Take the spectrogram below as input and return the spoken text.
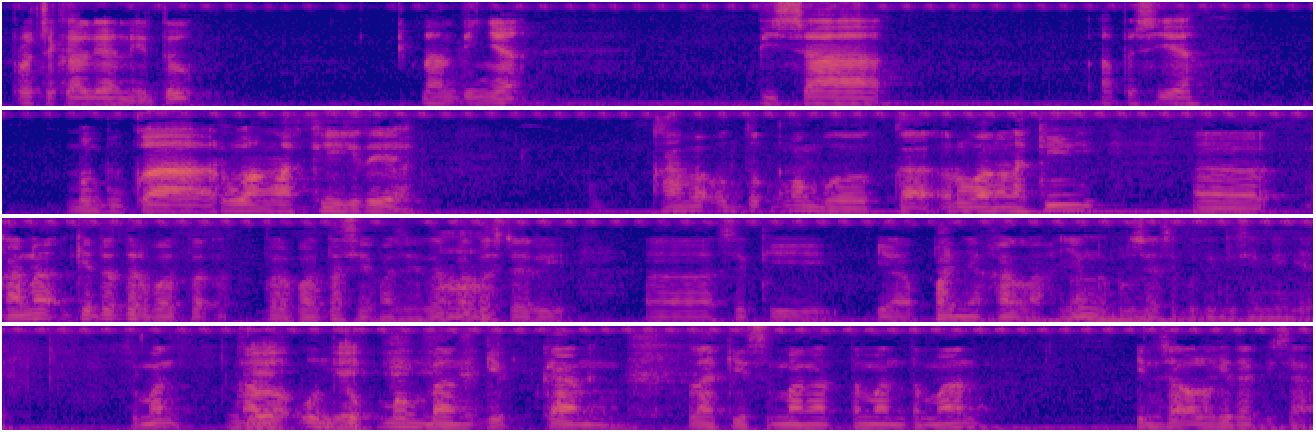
proyek kalian itu nantinya bisa apa sih ya membuka ruang lagi gitu ya? Kalau untuk membuka ruang lagi eh, karena kita terbatas terbatas ya mas ya. Terbatas dari eh, segi ya banyak hal lah yang perlu saya sebutin di sini ya. Cuman kalau Oke, untuk membangkitkan lagi semangat teman-teman insya Allah kita bisa.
